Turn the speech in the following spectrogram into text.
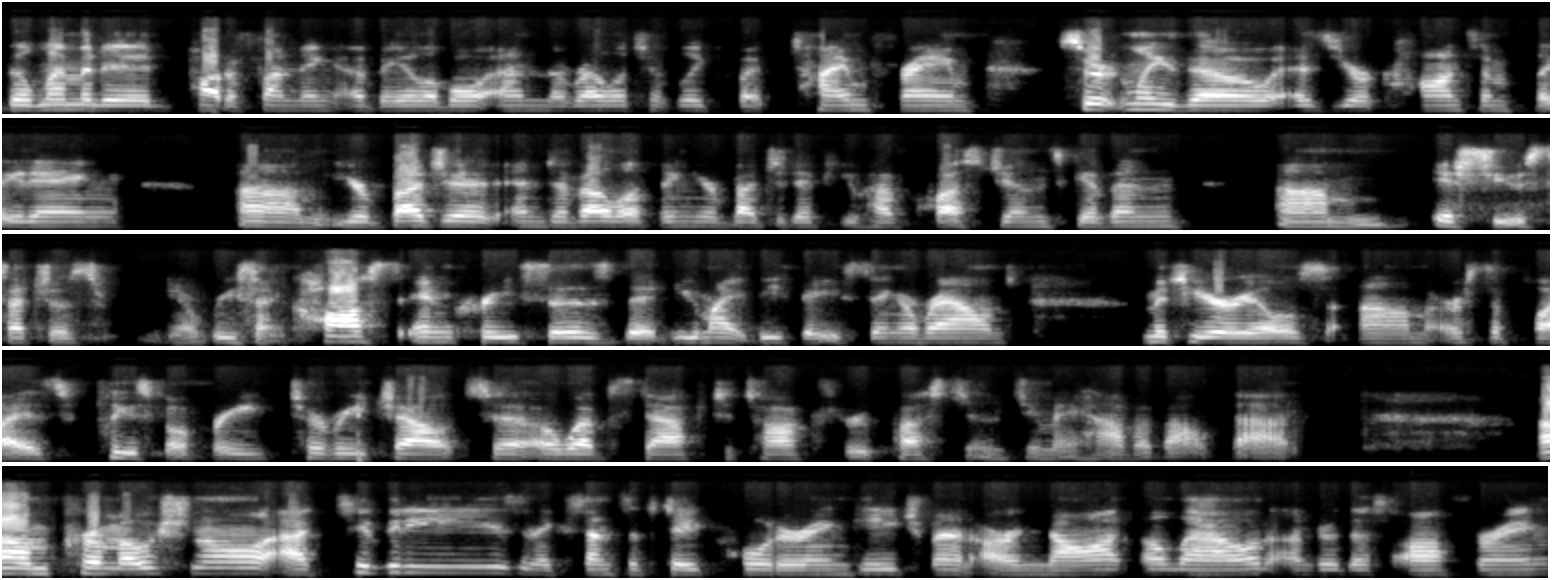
the limited pot of funding available and the relatively quick time frame. Certainly though, as you're contemplating um, your budget and developing your budget, if you have questions given um, issues such as you know, recent cost increases that you might be facing around materials um, or supplies, please feel free to reach out to OWEB staff to talk through questions you may have about that. Um, promotional activities and extensive stakeholder engagement are not allowed under this offering.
